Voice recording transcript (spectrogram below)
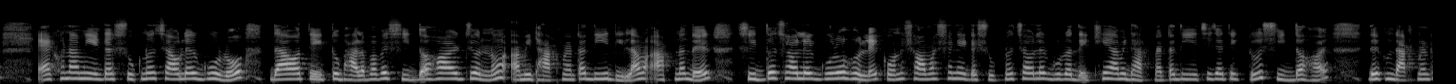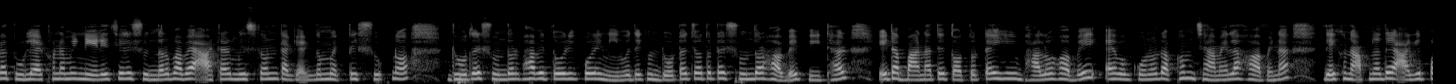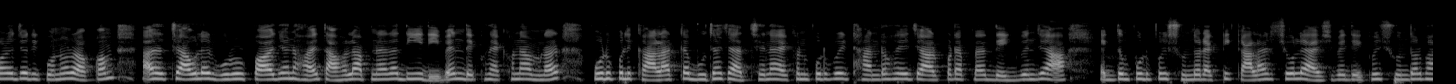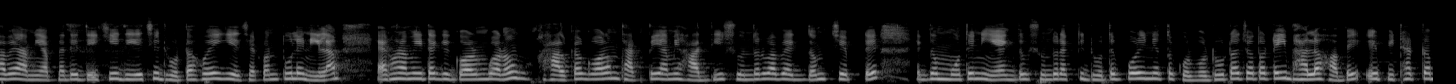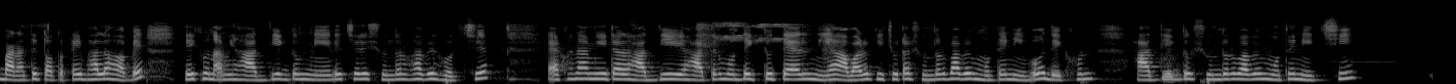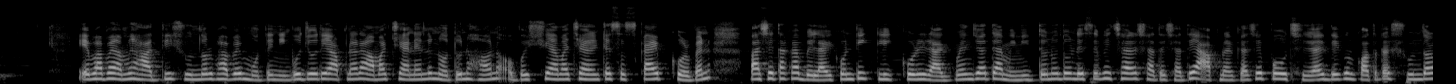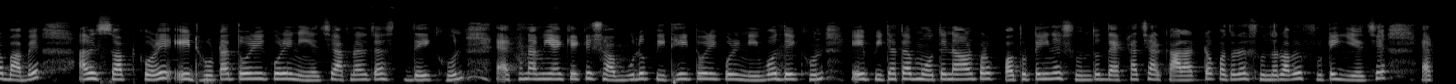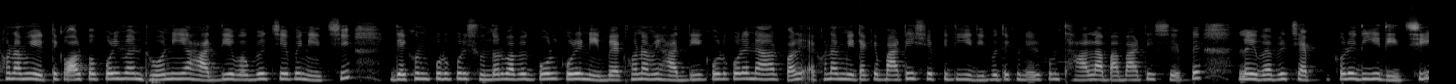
এখন আমি এটা শুকনো চাউলের গুঁড়ো দেওয়াতে একটু ভালোভাবে সিদ্ধ হওয়ার জন্য আমি ঢাকনাটা দিয়ে দিলাম। আপনাদের সিদ্ধ চাউলের গুঁড়ো হলে কোনো সমস্যা নেই। এটা শুকনো চাউলের গুঁড়ো দেখে আমি ঢাকনাটা দিয়েছি যাতে একটু সিদ্ধ হয়। দেখুন, ঢাকনাটা তুলে এখন আমি নেড়ে ছেড়ে সুন্দরভাবে আটার মিশ্রণটাকে একদম একটি শুকনো ঢোতে সুন্দরভাবে তৈরি করে নিব। দেখুন, ডোটা যতটা সুন্দর সুন্দর হবে পিঠার। এটা বানাতে ততটাই ভালো হবে এবং কোনো রকম ঝামেলা হবে না। দেখুন, আপনাদের আগে পরে যদি কোনো রকম চাউলের গুঁড়োর প্রয়োজন হয়, তাহলে আপনারা দিয়ে দিবেন। দেখুন, এখন আপনার পুরোপুরি কালারটা বোঝা যাচ্ছে না। এখন পুরোপুরি ঠান্ডা হয়ে যাওয়ার পরে আপনারা দেখবেন যে একদম পুরোপুরি সুন্দর একটি কালার চলে আসবে। দেখুন, সুন্দরভাবে আমি আপনাদের দেখিয়ে দিয়েছি, ঢোটা হয়ে গিয়েছে, এখন তুলে নিলাম। এখন আমি এটাকে গরম গরম হালকা গরম থাকতেই আমি হাত দিয়ে সুন্দরভাবে একদম চেপটে একদম মতে নিয়ে একদম সুন্দর একটি ঢোতে পরিণত করব। ঢোটা যতটাই ভালো হবে, এই পিঠাটা বানাতে ততটাই ভালো হবে। দেখুন, আমি হাত দিয়ে একদম নেড়ে ছেড়ে সুন্দরভাবে হচ্ছে। এখন আমি এটার হাত দিয়ে, হাতের মধ্যে একটু তেল নিয়ে আবারও কিছুটা সুন্দরভাবে মতে নিব। দেখুন, হাত দিয়ে একদম সুন্দরভাবে মতে নিচ্ছি। এভাবে আমি হাত দিয়ে সুন্দরভাবে মতে নিব। যদি আপনারা আমার চ্যানেলে নতুন হন, অবশ্যই আমার চ্যানেলটা সাবস্ক্রাইব করবেন। পাশে থাকা বেলাইকনটি ক্লিক করে রাখবেন যাতে আমি নিত্য নতুন রেসিপি ছাড়ার সাথে সাথে আপনার কাছে পৌঁছে যায়। দেখুন কতটা সুন্দরভাবে আমি সফট করে এই ঢোটা তৈরি করে নিয়েছি। আপনারা জাস্ট দেখুন, এখন আমি একে একে সবগুলো পিঠেই তৈরি করে নিব। দেখুন এই পিঠাটা মতে নেওয়ার পর কতটাই না সুন্দর দেখাচ্ছে আর কালারটাও কতটা সুন্দরভাবে ফুটে গিয়েছে। এখন আমি এর থেকে অল্প পরিমাণ ঢো নিয়ে হাত দিয়ে এভাবে চেপে নিচ্ছি। দেখুন পুরোপুরি সুন্দরভাবে গোল করে নিব। এখন আমি হাত দিয়ে গোল করে নেওয়ার পর এখন আমি এটাকে বাটির শেপে দিয়ে দিব। দেখুন এরকম থালা বা বাটির শেপে এভাবে চ্যাপ করে দিয়ে দিচ্ছি।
